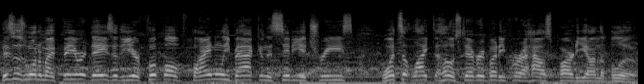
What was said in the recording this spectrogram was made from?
This is one of my favorite days of the year. Football finally back in the city of trees. What's it like to host everybody for a house party on the blue?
